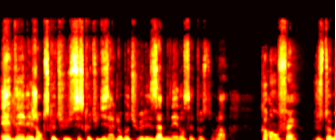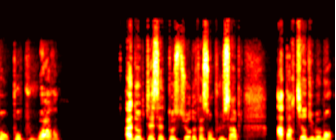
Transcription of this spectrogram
aider les gens, parce que c'est ce que tu disais, Globo, tu veux les amener dans cette posture-là. Comment on fait justement pour pouvoir adopter cette posture de façon plus simple à partir du moment,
